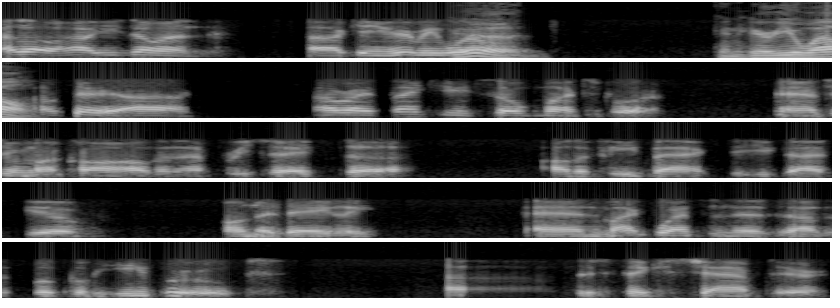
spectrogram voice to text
Hello, how are you doing? Uh, can you hear me well? Good. Can hear you well. Okay. Uh, all right. Thank you so much for answering my call, and I appreciate uh, all the feedback that you guys give on the daily. And my question is on the book of Hebrews, uh, the sixth chapter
